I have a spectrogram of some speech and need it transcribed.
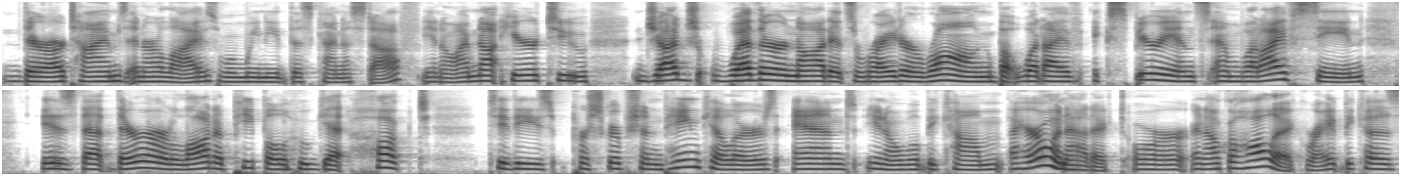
there are times in our lives when we need this kind of stuff. You know, I'm not here to judge whether or not it's right or wrong, but what I've experienced and what I've seen is that there are a lot of people who get hooked to these prescription painkillers and, you know, will become a heroin addict or an alcoholic, right? Because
